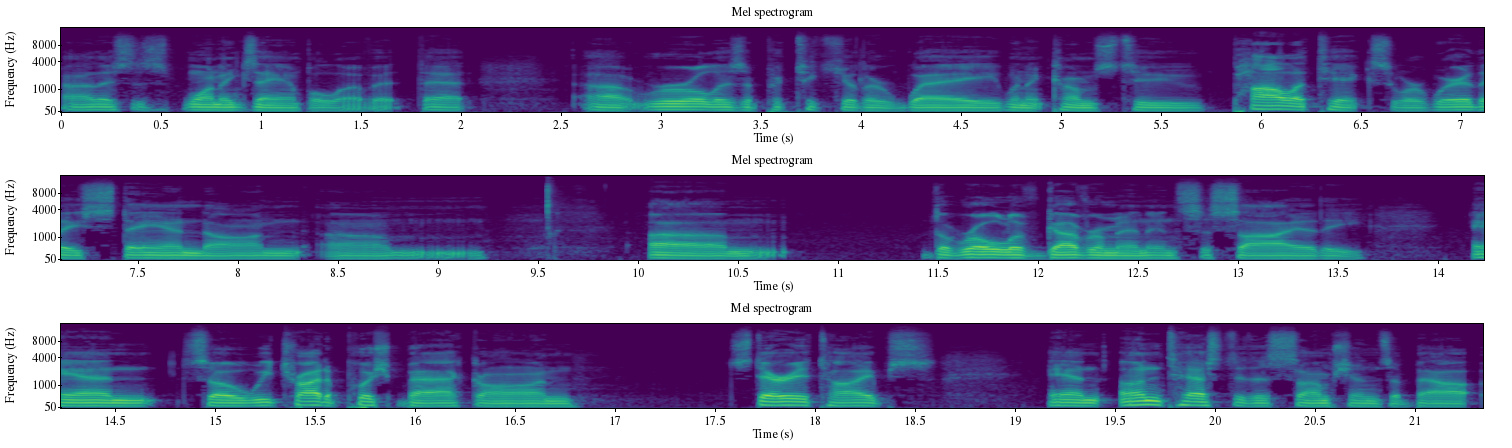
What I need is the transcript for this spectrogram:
uh, this is one example of it, that uh, rural is a particular way when it comes to politics or where they stand on um, um, the role of government in society. And so we try to push back on stereotypes and untested assumptions about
